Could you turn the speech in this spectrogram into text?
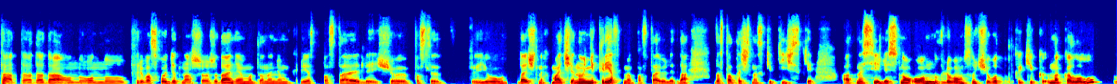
Да, да, да, да, он, он ну, превосходит наши ожидания. Мы-то на нем крест поставили еще после его удачных матчей. Ну, не крест мы поставили, да, достаточно скептически относились. Но он в любом случае, вот как и на Калулу, э,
